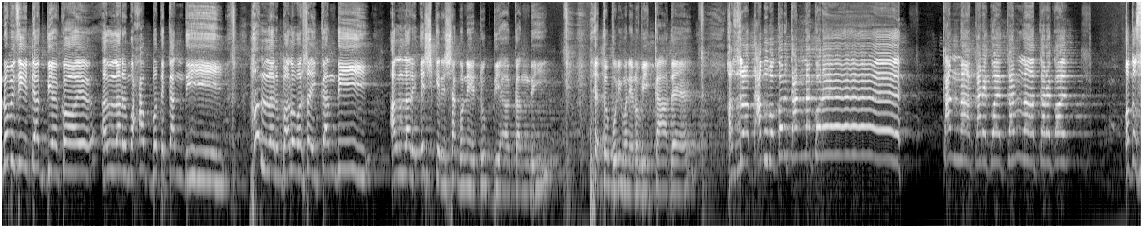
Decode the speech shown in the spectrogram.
নবীজি ডাক দিয়া কয়, আল্লাহর মহাব্বতে কান্দি, আল্লাহর ভালোবাসায় কান্দি, আল্লাহর এশকের সাগনে ডুব দিয়া কান্দি। এত পরিমাণে নবী কাঁদে। হজরত আবু বকর কান্না করে। কান্না কারে কয়, কান্না কারে কয় অথচ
